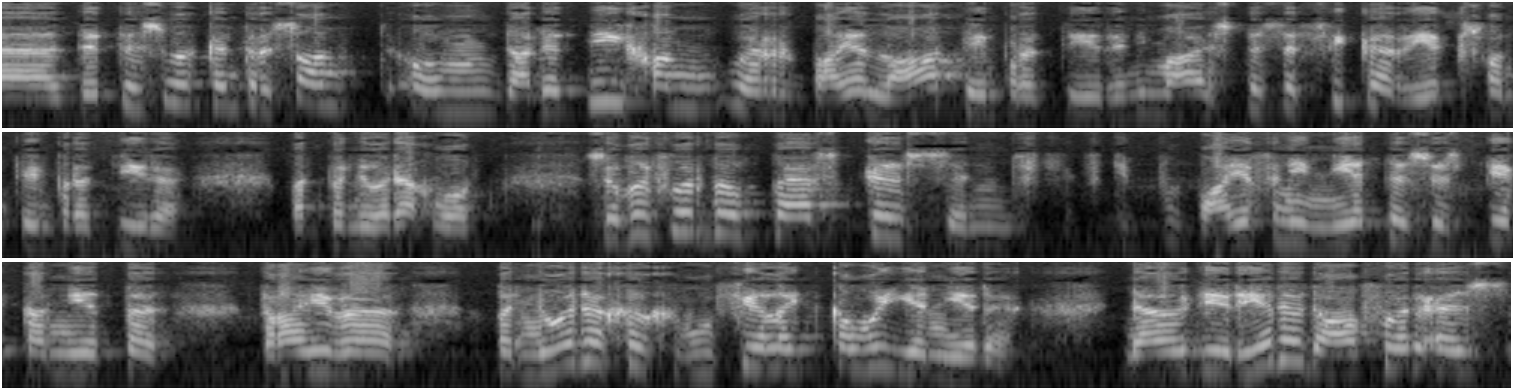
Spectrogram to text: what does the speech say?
uh dit is ook interessant omdat dit nie gaan oor baie lae temperature nie, maar 'n spesifieke reeks van temperature wat benodig word. So byvoorbeeld perskes en die, baie van die neute soos pekanneute, druiwe benodig 'n hoeveelheid koue eenhede. Nou die rede daarvoor is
